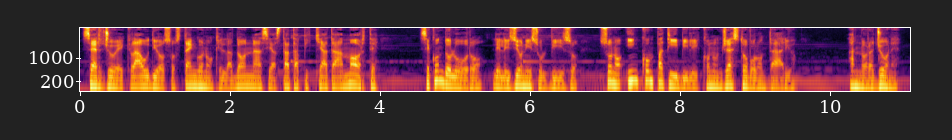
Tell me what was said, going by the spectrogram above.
Sergio e Claudio sostengono che la donna sia stata picchiata a morte. Secondo loro, le lesioni sul viso sono incompatibili con un gesto volontario. Hanno ragione?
